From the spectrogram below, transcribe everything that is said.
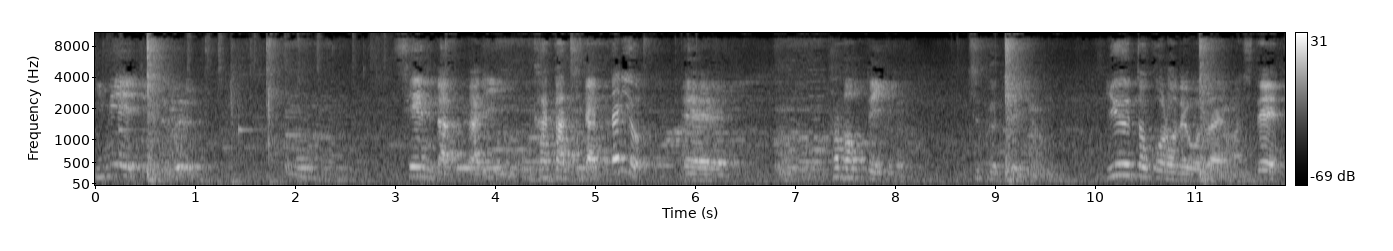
イメージする線だったり形だったりを、えー、辿っていくと作っていくというところでございまして、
